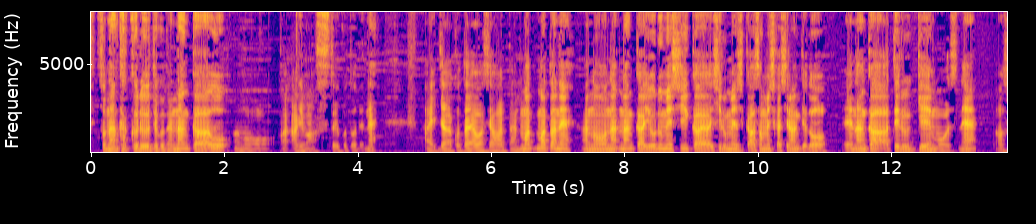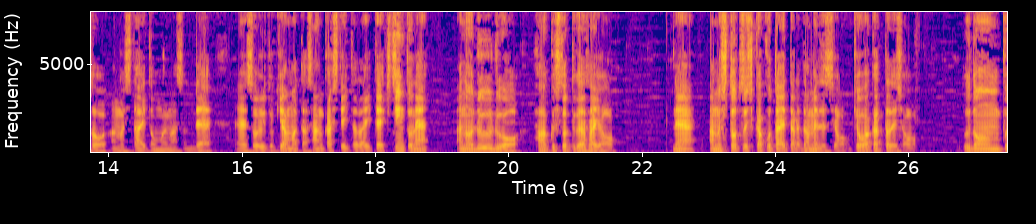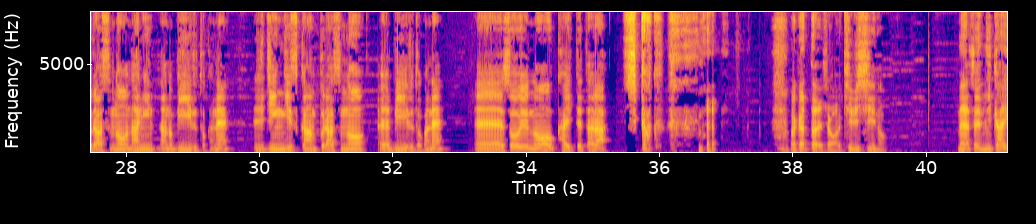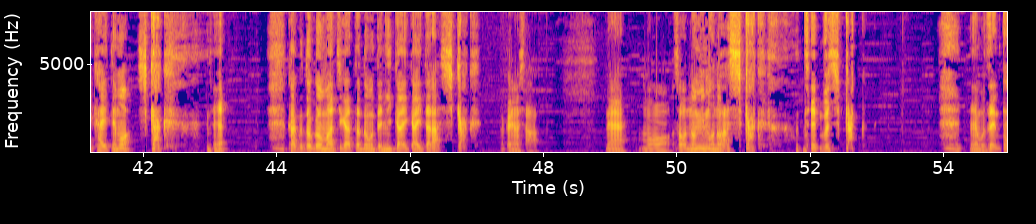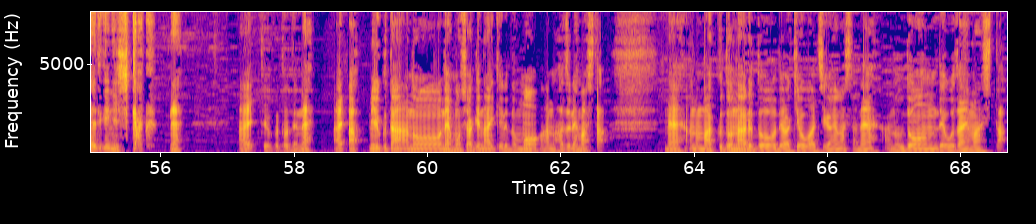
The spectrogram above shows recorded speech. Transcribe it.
そう、なんか来るということで、なんかを、あのあ、あげます。ということでね。はい。じゃあ答え合わせ終わったま、またね、あの、な、なんか夜飯か昼飯か朝飯か知らんけど、えーなんか当てるゲームをですね、そう、あの、したいと思いますんで、えーそういう時はまた参加していただいて、きちんとね、あの、ルールを把握しとってくださいよ。ね。あの、一つしか答えたらダメですよ。今日分かったでしょうどんプラスの何、あの、ビールとかね。ジンギスカンプラスの、えービールとかね。えーそういうのを書いてたら、四角分かったでしょ厳しいの。ね。それ2回書いても、四角ね。書くとこ間違ったと思って2回書いたら、四角わかりました？ね。もう、そう、飲み物は四角全部四角 ね、もう全体的に四角ね。はい、ということでね。はい、あ、ミルクタン、あのね、申し訳ないけれども、あの、外れました。ね、あの、マクドナルドでは今日は違いましたね。あの、うどんでございました。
